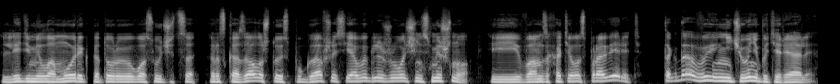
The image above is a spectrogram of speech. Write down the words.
Леди Миломорик, которая у вас учится, рассказала, что, испугавшись, я выгляжу очень смешно, и вам захотелось проверить. Тогда вы ничего не потеряли.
